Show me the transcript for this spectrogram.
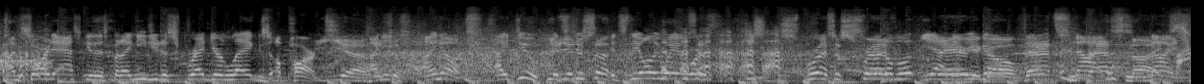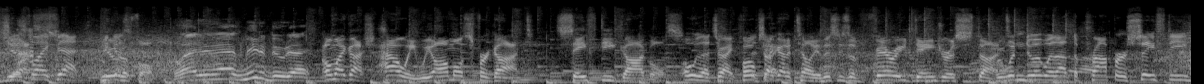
fine. I'm sorry to ask you this, but I need you to spread your legs apart. Yeah, I need. just- I know. I do. It's yeah, just. just, uh, it's the only way it works. Just spread. Just spread. them a- Yeah, There there, you go. That's- nice. that's nice. Nice. Yes. Just like that. Because- Beautiful. Glad you didn't ask me to do that. Oh my gosh, Howie, we almost forgot. Safety goggles. Oh, that's right. Folks, that's I gotta tell you, this is a very dangerous stunt. We wouldn't do it without the proper safety.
